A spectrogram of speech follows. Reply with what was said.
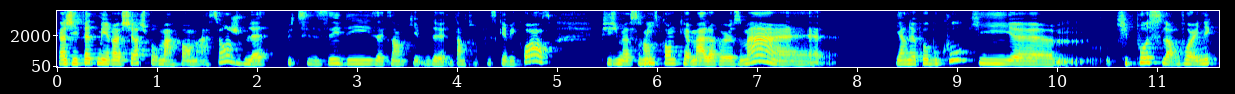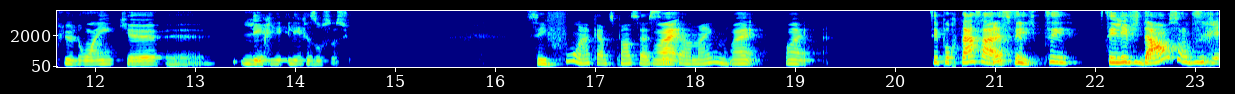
quand j'ai fait mes recherches pour ma formation, je voulais utiliser des exemples de- d'entreprises québécoises. Puis je me suis Oui. rendu compte que malheureusement, euh, il n'y en a pas beaucoup qui, euh, qui poussent leur voix unique plus loin que les, ré- les réseaux sociaux. C'est fou, hein, quand tu penses à ça, Ouais. quand même. Ouais. Tu sais, pourtant, ça, c'est, c'est l'évidence, on dirait.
